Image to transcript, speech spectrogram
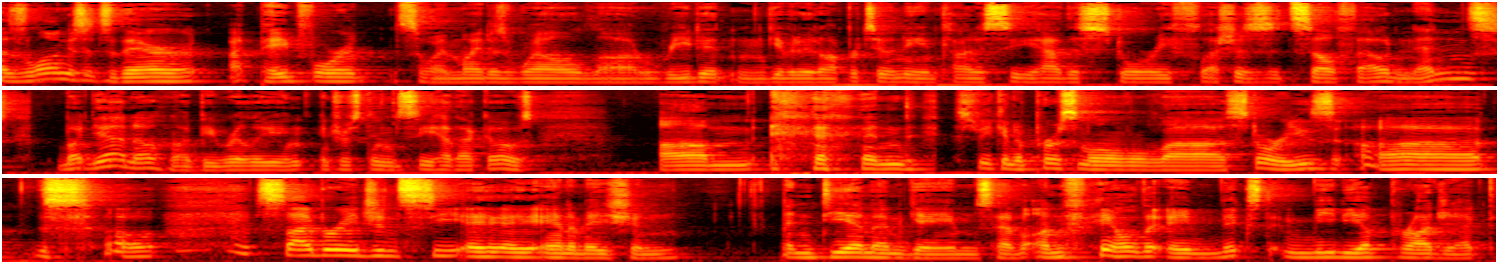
as long as it's there, I paid for it, so I might as well uh, read it and give it an opportunity and kind of see how this story fleshes itself out and ends. But yeah, no, I'd be really interesting to see how that goes. Um, and speaking of personal uh, stories, uh, so Cyber Agent CAA Animation and DMM Games have unveiled a mixed media project,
